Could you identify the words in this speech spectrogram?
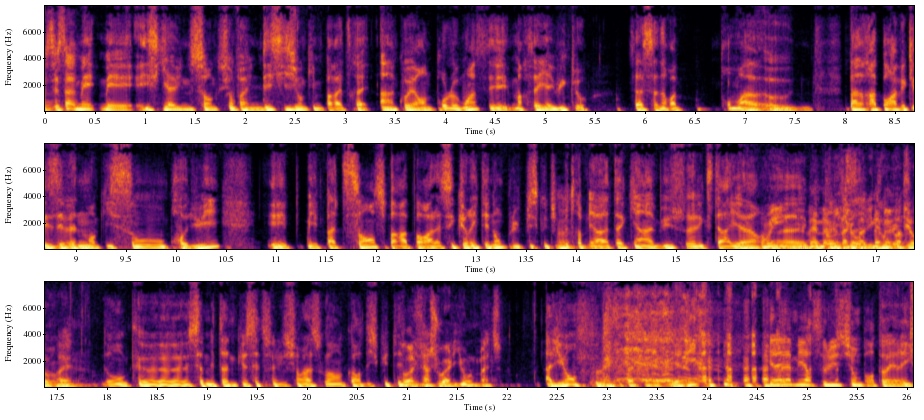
c'est ça. Mais, mais est-ce qu'il y a une sanction, enfin une décision qui me paraîtrait incohérente pour le moins, c'est Marseille à huis clos. Ça, ça n'aura pour moi euh, pas de rapport avec les événements qui sont produits et, et pas de sens par rapport à la sécurité non plus, puisque tu peux Hum. très bien attaquer un bus à l'extérieur. Oui, euh, même clos, même clos. Donc euh, ça m'étonne que cette solution-là soit encore discutée. On va le faire jouer à Lyon le match. À Lyon, c'est pas terrible. Eric, quelle est la meilleure solution pour toi, Eric?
